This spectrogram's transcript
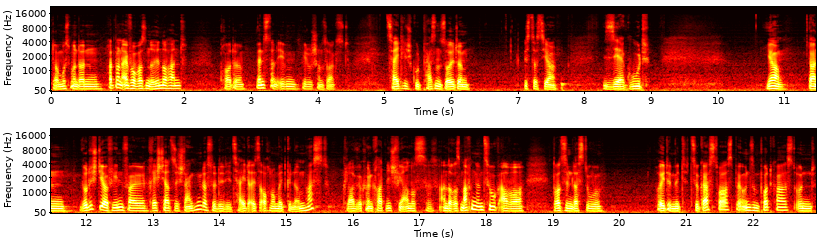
Da muss man dann, hat man einfach was in der Hinterhand. Gerade wenn es dann eben, wie du schon sagst, zeitlich gut passen sollte, ist das ja sehr gut. Ja, dann würde ich dir auf jeden Fall recht herzlich danken, dass du dir die Zeit jetzt auch noch mitgenommen hast. Klar, wir können gerade nicht viel anderes, anderes machen im Zug, aber trotzdem, dass du heute mit zu Gast warst bei uns im Podcast. Und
